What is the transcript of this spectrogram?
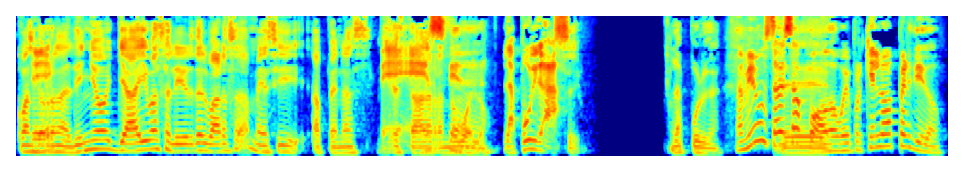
cuando Sí. Ronaldinho ya iba a salir del Barça, Messi apenas estaba agarrando Bestia. vuelo. La pulga. Sí. La pulga. A mí me gustaba ese Eh, apodo, güey. ¿Por qué lo ha perdido?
